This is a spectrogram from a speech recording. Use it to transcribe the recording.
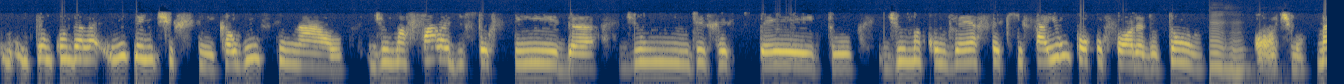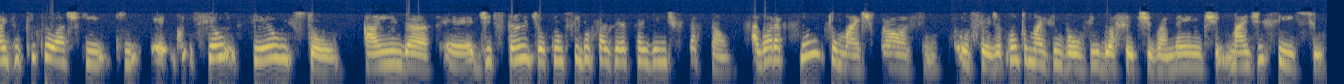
então, quando ela identifica algum sinal de uma fala distorcida, de um desrespeito, de uma conversa que saiu um pouco fora do tom, uhum. ótimo. Mas o que, que eu acho que, que eh, se, eu, se eu estou ainda é, distante, eu consigo fazer essa identificação. Agora, quanto mais próximo, ou seja, quanto mais envolvido afetivamente, mais difícil,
